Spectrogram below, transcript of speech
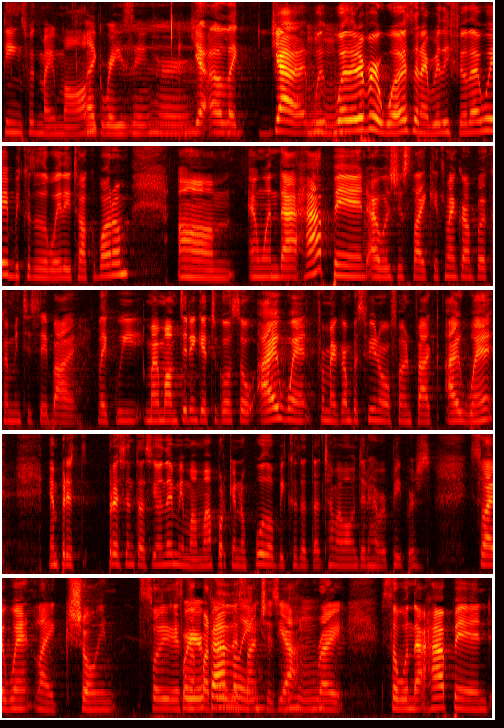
things with my mom. like raising her. yeah, uh, like yeah, wh- whatever it was, and I really feel that way because of the way they talk about him. Um, and when that happened, I was just like, it's my grandpa coming to say bye. Like we, my mom didn't get to go, so I went for my grandpa's funeral. Fun fact, I went and pre- presentación de mi mamá porque no pudo because at that time my mom didn't have her papers. So I went like showing soy For esta your parte de family. Sanchez. Yeah, Mhm. right. So when that happened,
